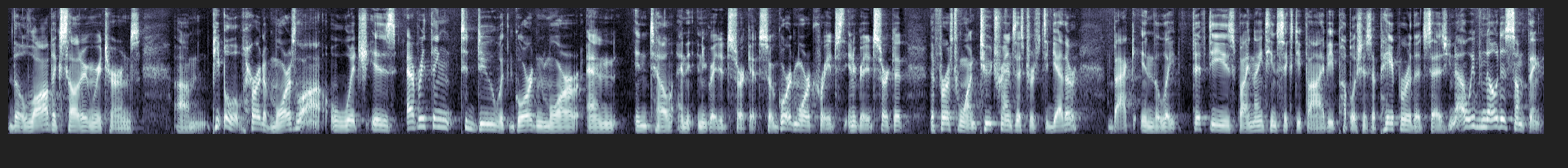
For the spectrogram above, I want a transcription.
the law of accelerating returns. Um, people have heard of Moore's law, which is everything to do with Gordon Moore and Intel and the integrated circuit. So Gordon Moore creates the integrated circuit, the first one, two transistors together back in the late 50s. By 1965, he publishes a paper that says, you know, we've noticed something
